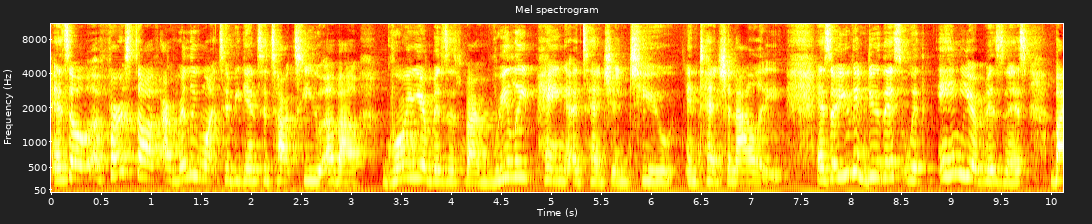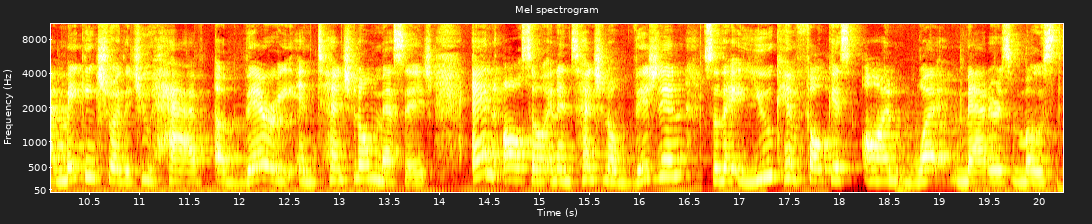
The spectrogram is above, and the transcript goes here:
And so uh, first off, I really want to begin to talk to you about growing your business by really paying attention to intentionality. And so you can do this within your business by making sure that you have a very intentional message and also an intentional vision so that you can focus on what matters most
